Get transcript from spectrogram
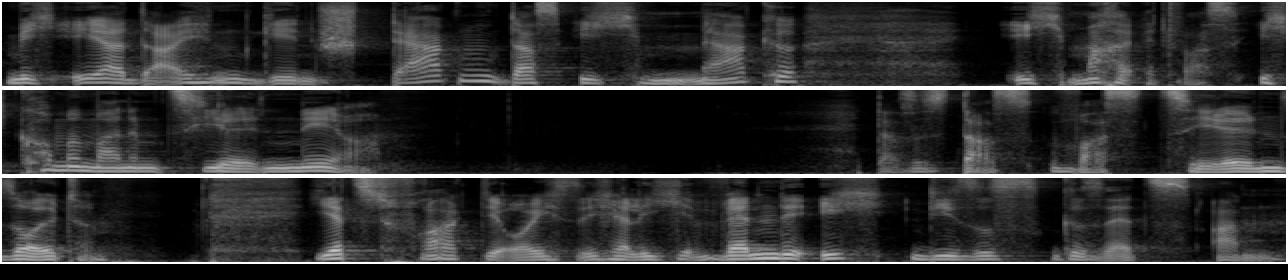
mich eher dahingehend stärken, dass ich merke, ich mache etwas, ich komme meinem Ziel näher. Das ist das, was zählen sollte. Jetzt fragt ihr euch sicherlich, wende ich dieses Gesetz an?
